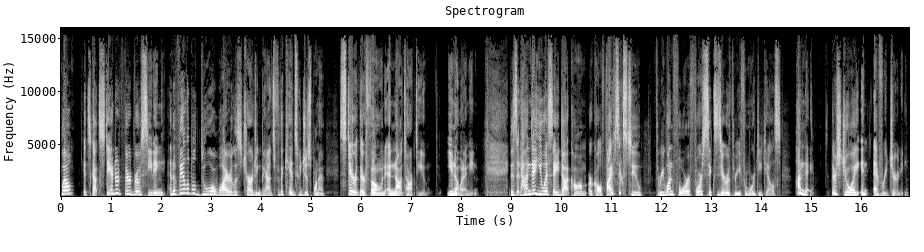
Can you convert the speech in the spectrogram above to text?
Well, it's got standard third row seating and available dual wireless charging pads for the kids who just want to stare at their phone and not talk to you. You know what I mean. Visit HyundaiUSA.com or call 562-314-4603 for more details. Hyundai, there's joy in every journey.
